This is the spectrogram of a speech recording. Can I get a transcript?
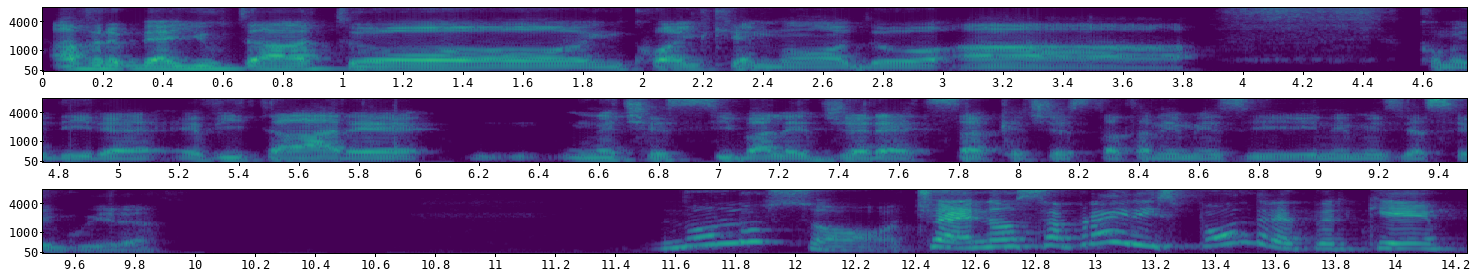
avrebbe aiutato in qualche modo a come dire, evitare un'eccessiva leggerezza che c'è stata nei mesi, nei mesi a seguire? Non lo so, cioè non saprei rispondere perché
